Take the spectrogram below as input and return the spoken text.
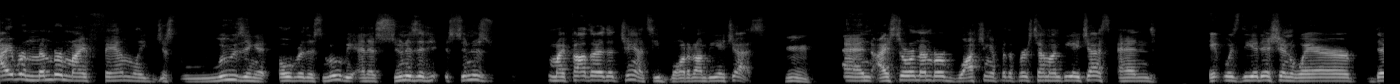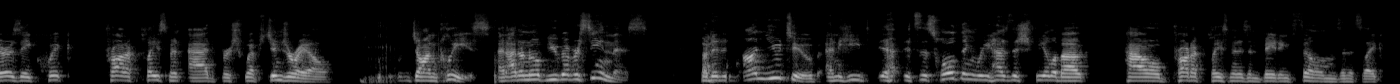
I remember my family just losing it over this movie. And as soon as it, as soon as my father had the chance. He bought it on VHS. Mm. And I still remember watching it for the first time on VHS. And it was the edition where there is a quick product placement ad for Schweppes Ginger Ale, John Cleese. And I don't know if you've ever seen this, but it is on YouTube. And he, it's this whole thing where he has this spiel about how product placement is invading films. And it's like,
